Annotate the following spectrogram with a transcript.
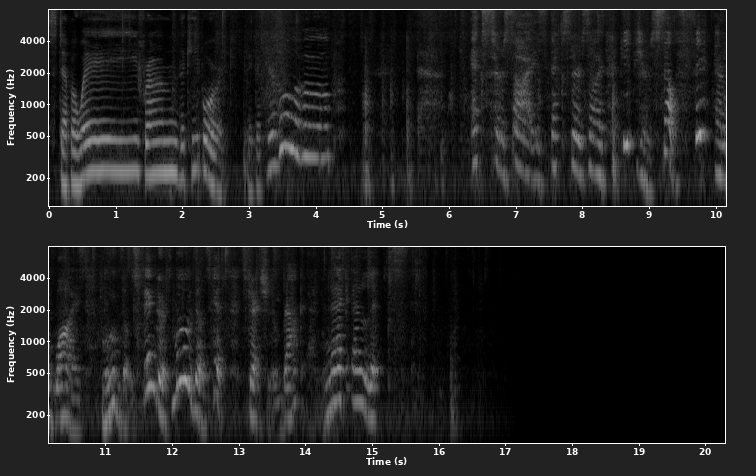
Step away from the keyboard. Pick up your hula hoop. Exercise, exercise. Keep yourself fit and wise. Move those fingers, move those hips. Stretch your back and neck and lips.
